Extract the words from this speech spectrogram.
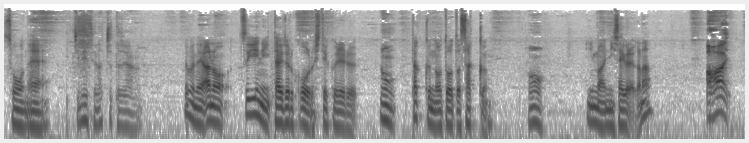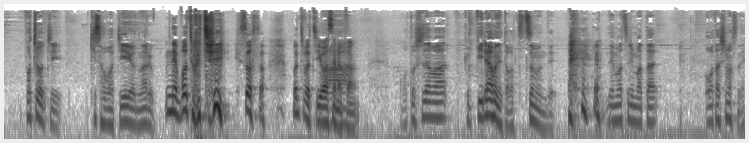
そうね。1年生になっちゃったじゃん。でもねあの次にタイトルコールしてくれるうん。たっくんの弟さっくん。うん。今2歳ぐらいかな。あーぼちぼち喫茶ホバーチ言えるようになる。ねぼちぼち。そうそう。ぼちぼち言わせなあかん。お年玉クッピーラムネとか包むんで 年末にまたお渡ししますね。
